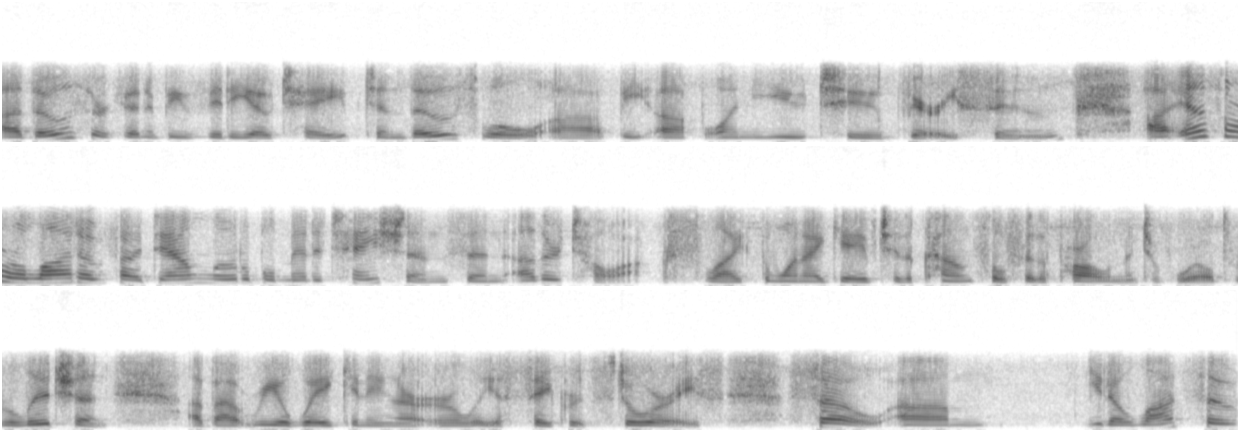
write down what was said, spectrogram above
Uh, those are going to be videotaped, and those will uh, be up on YouTube very soon, uh, as are a lot of uh, downloadable meditations and other talks, like the one I gave to the Council for the Parliament of World Religion about reawakening our earliest sacred stories. So, um, you know, lots of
